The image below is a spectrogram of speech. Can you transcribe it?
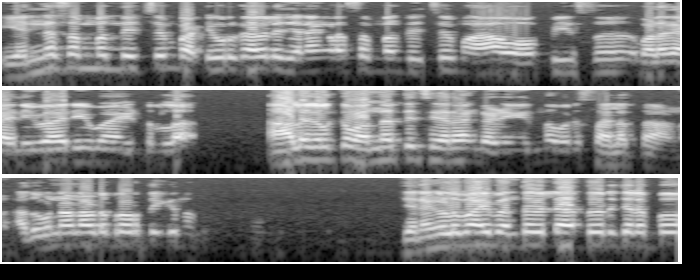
എന്നെ സംബന്ധിച്ചും പട്ടിയൂർക്കാവിലെ ജനങ്ങളെ സംബന്ധിച്ചും ആ ഓഫീസ് വളരെ അനിവാര്യമായിട്ടുള്ള ആളുകൾക്ക് വന്നെത്തിച്ചേരാൻ കഴിയുന്ന ഒരു സ്ഥലത്താണ്. അതുകൊണ്ടാണ് അവിടെ പ്രവർത്തിക്കുന്നത്. ജനങ്ങളുമായി ബന്ധമില്ലാത്തവർ ചിലപ്പോ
